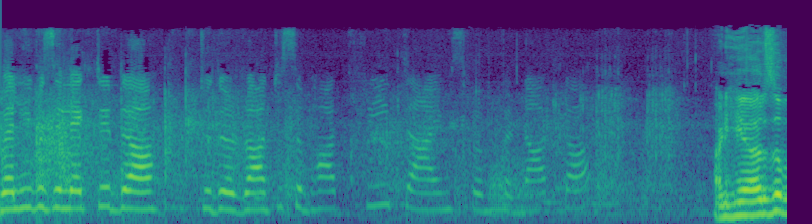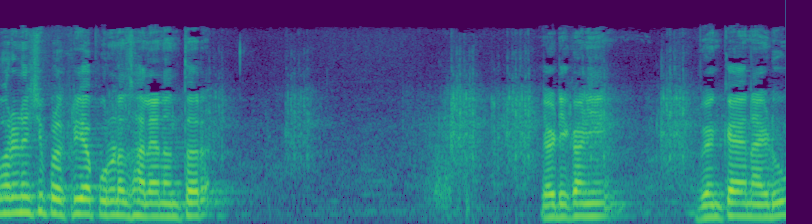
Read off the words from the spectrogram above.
Well, he was elected uh, to the Rajya Sabha three times from Karnataka. आणि ही अर्ज भरण्याची प्रक्रिया पूर्ण झाल्यानंतर या ठिकाणी व्यंकय्या नायडू.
